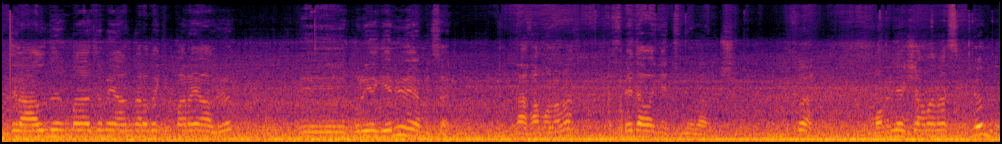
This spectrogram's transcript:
Mesela aldığın malzemeyi Ankara'daki parayı alıyor. Ee, buraya geliyor ya misal. Rakam olarak bedava getiriyorlarmış. Bak. Mobilya ama nasıl biliyor musun?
